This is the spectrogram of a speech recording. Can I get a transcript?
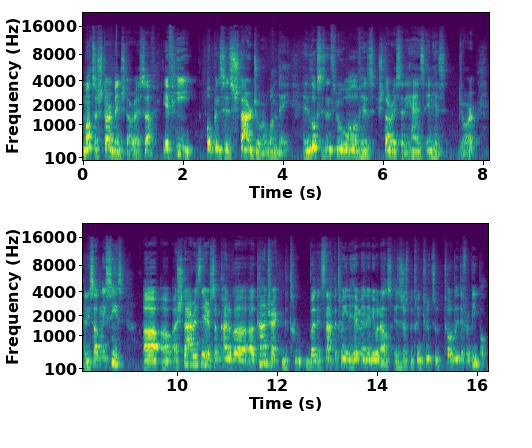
Matzah shtar ben shtar If he opens his shtar drawer one day and he looks in through all of his shtaris that he has in his drawer, and he suddenly sees uh, a, a shtar is there, some kind of a, a contract, between, but it's not between him and anyone else. It's just between two, two totally different people.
